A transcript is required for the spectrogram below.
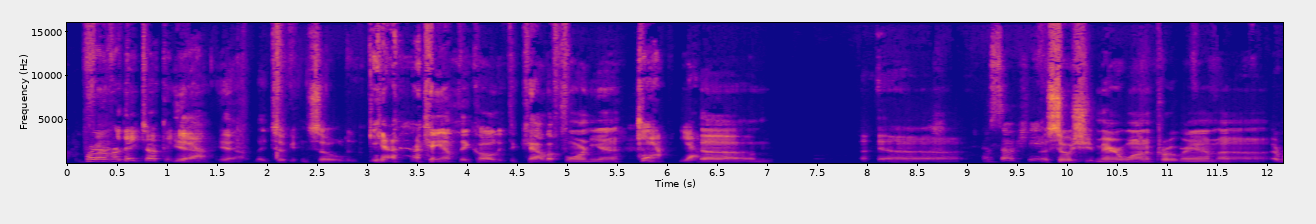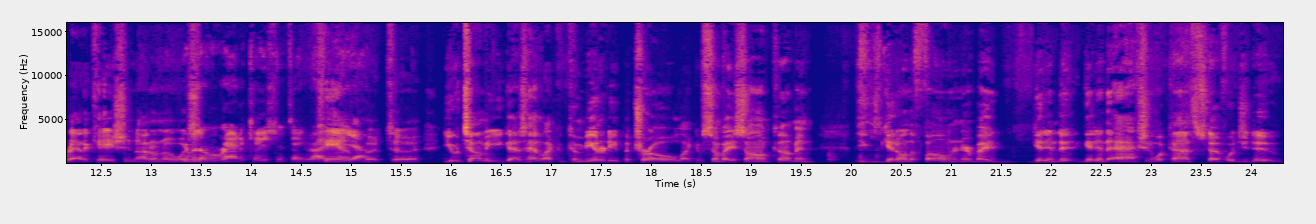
Wherever they took it. yeah, Yeah. yeah, they took it and sold it. Yeah. Camp, they called it the California Camp. Yeah. um, uh, Associate. Associate Marijuana Program uh, Eradication. I don't know It was an eradication thing, right? camp, Yeah. but uh, you were telling me you guys had like a community patrol. Like if somebody saw them coming, you get on the phone and everybody get into get into action. What kind of stuff would you do?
